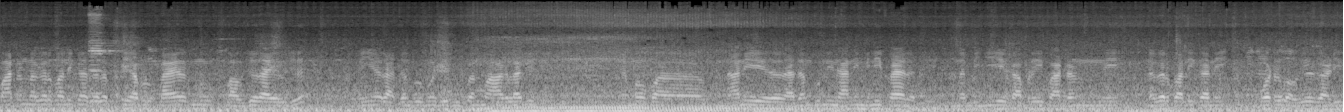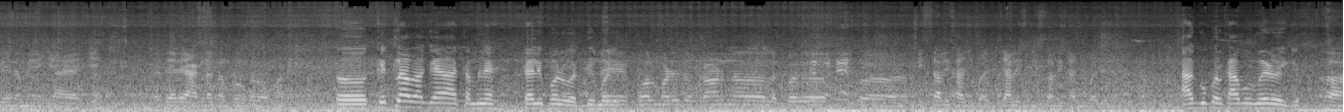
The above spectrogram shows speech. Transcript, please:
પાટણ નગરપાલિકા તરફથી આપણું ફાયરનું બાવજર આવ્યું છે. અહીંયા રાધનપુરમાં જે દુકાનમાં આગ લાગી હતી. એમાં નાની રાધનપુરની નાની મિની ફાયર હતી. અને બીજી એક આપણી પાટણની નગરપાલિકાની વોટર બાઉચર ગાડી લઈને અમે અહીંયા આવ્યા છીએ. અત્યારે આગને કંટ્રોલ કરવા માટે. કેટલા વાગ્યા તમને ટેલિફોન વર્ધી મળી? કોલ મળ્યો તો ત્રણ લગભગ પિસ્તાલીસ આજુબાજુ ચાલીસ પિસ્તાલીસ આજુબાજુ. આગ ઉપર કાબુ મેળવાઈ ગયો? હા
